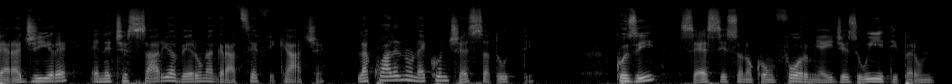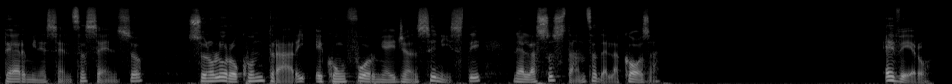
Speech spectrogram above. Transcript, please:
per agire è necessario avere una grazia efficace, la quale non è concessa a tutti. Così, se essi sono conformi ai gesuiti per un termine senza senso, sono loro contrari e conformi ai giansenisti nella sostanza della cosa. È vero,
